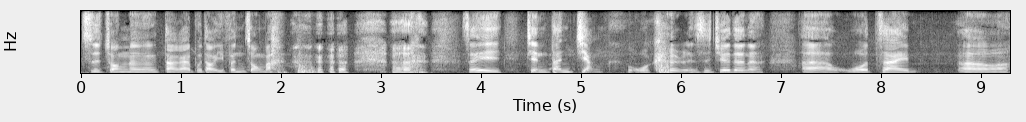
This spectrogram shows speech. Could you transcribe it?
自装呢，大概不到一分钟吧。所以简单讲，我个人是觉得呢，呃，我在呃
